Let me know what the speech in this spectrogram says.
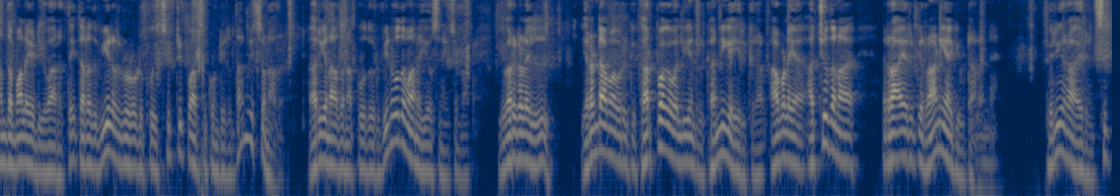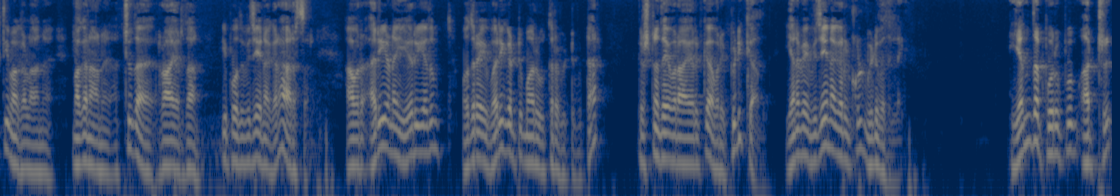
அந்த மலையடி வாரத்தை தனது வீரர்களோடு போய் சுற்றி பார்த்து கொண்டிருந்தான் விஸ்வநாதன். அரியநாதன் அப்போது ஒரு வினோதமான யோசனை சொன்னான். இவர்களில் இரண்டாம் அவருக்கு கற்பகவல்லி என்று கன்னிகை இருக்கிறார். அவளை அச்சுதனா ராயருக்கு ராணியாகி விட்டாள் என்ன? பெரிய ராயரின் சித்தி மகளான மகனான அச்சுத ராயர் தான் இப்போது விஜயநகர அரசர். அவர் அரியணை ஏறியதும் மதுரை வரி கட்டுமாறு உத்தரவிட்டு விட்டார். கிருஷ்ணதேவராயருக்கு அவரை பிடிக்காது. எனவே விஜயநகருக்குள் விடுவதில்லை. எந்த பொறுப்பும் அற்று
